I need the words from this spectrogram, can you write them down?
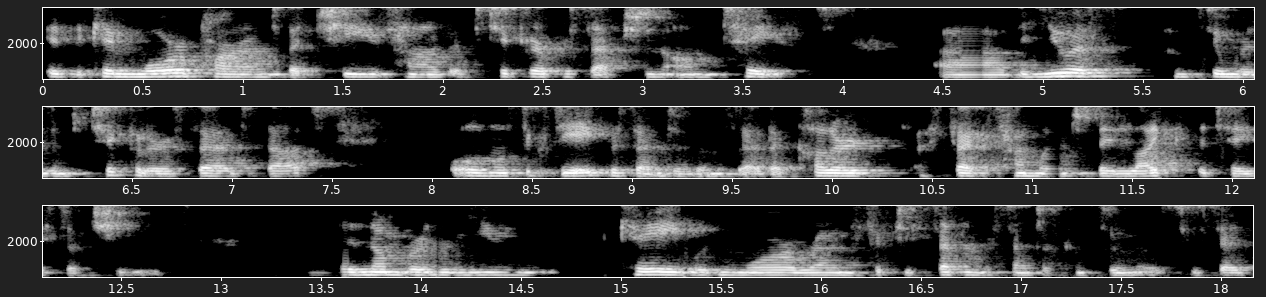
it became more apparent that cheese has a particular perception on taste. Uh, the US consumers, in particular, said that almost 68% of them said that color affects how much they like the taste of cheese. The number in the UK was more around 57% of consumers who said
